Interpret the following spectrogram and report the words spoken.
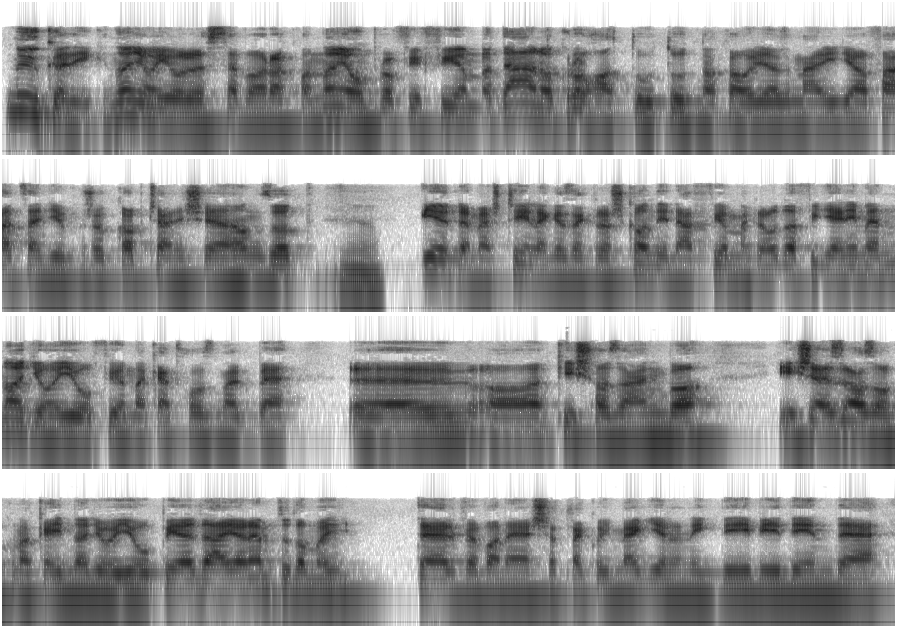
Működik, nagyon jól össze van rakva, nagyon profi film, a dánok rohadtul tudnak, ahogy az már így a fácángyilkosok kapcsán is elhangzott. Ja. Érdemes tényleg ezekre a skandináv filmekre odafigyelni, mert nagyon jó filmeket hoznak be ö, a kis hazánkba, és ez azoknak egy nagyon jó példája. Nem tudom, hogy terve van esetleg, hogy megjelenik DVD-n, de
